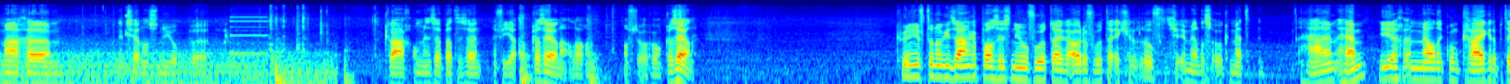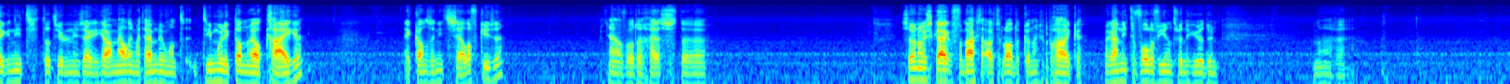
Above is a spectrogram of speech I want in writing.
Maar ehm, ik zet ons nu op eh, klaar om inzetbaar te zijn via kazernealarm. Oftewel gewoon kazerne. Ik weet niet of er nog iets aangepast is, nieuwe voertuigen, oude voertuigen. Ik geloof dat je inmiddels ook met hem, hem hier een melding kon krijgen. Dat betekent niet dat jullie nu zeggen ga een melding met hem doen, want die moet ik dan wel krijgen. Ik kan ze niet zelf kiezen. Ja, voor de rest... eh, Zullen we nog eens kijken of vandaag de autoladder kunnen gebruiken. We gaan niet de volle 24 uur doen. Maar... eh,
